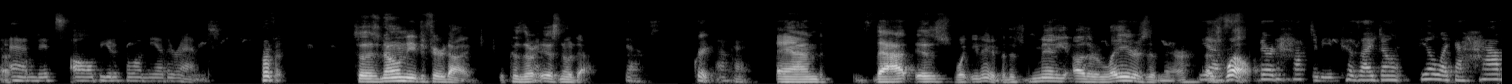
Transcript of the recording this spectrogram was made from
and it's all beautiful on the other end. Perfect. So there's no need to fear dying because there is no death. Yes. Great. Okay. And that is what you need. But there's many other layers in there Yes, as well. there'd have to be because I don't feel like I have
